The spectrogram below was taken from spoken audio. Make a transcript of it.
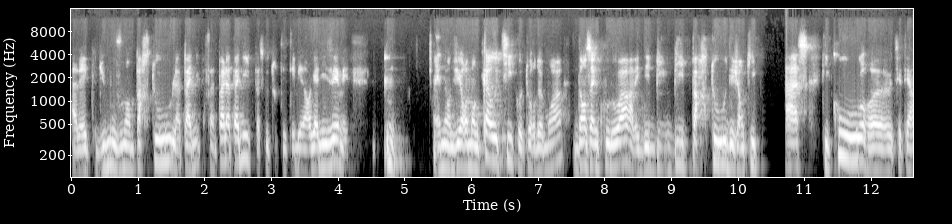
avec du mouvement partout, la panique, enfin pas la panique parce que tout était bien organisé, mais un environnement chaotique autour de moi, dans un couloir avec des bip bip partout, des gens qui passent, qui courent, etc.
